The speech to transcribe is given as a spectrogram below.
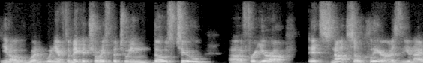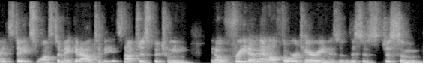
you know when when you have to make a choice between those two uh, for Europe it's not so clear as the United States wants to make it out to be. It's not just between you know freedom and authoritarianism. This is just some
